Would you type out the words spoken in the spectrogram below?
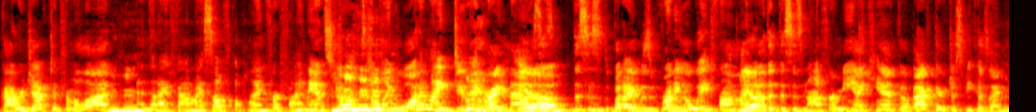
got rejected from a lot, Mhm. and then I found myself applying for finance jobs. and I'm like, what am I doing right now? Yeah. This, is, this is what I was running away from. I know that this is not for me. I can't go back there just because I'm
